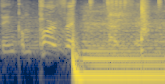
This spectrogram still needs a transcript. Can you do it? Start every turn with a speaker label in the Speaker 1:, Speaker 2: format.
Speaker 1: think I'm perfect. Perfect,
